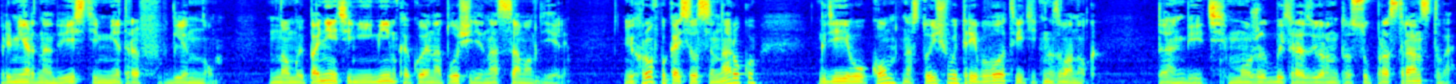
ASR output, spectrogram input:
Примерно 200 метров в длину. Но мы понятия не имеем, какой она площади на самом деле. Вихров покосился на руку, где его ком настойчиво требовал ответить на звонок. Там ведь может быть развернуто субпространство,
